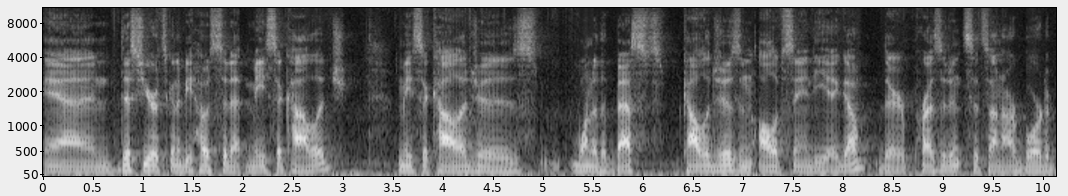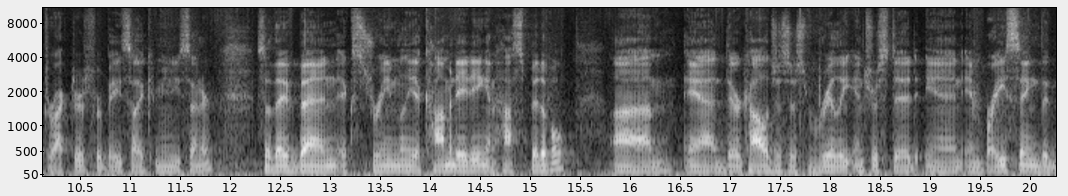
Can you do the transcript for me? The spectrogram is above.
and this year it's going to be hosted at Mesa College. Mesa College is one of the best colleges in all of San Diego. Their president sits on our board of directors for Bayside Community Center. So they've been extremely accommodating and hospitable. Um, and their college is just really interested in embracing the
